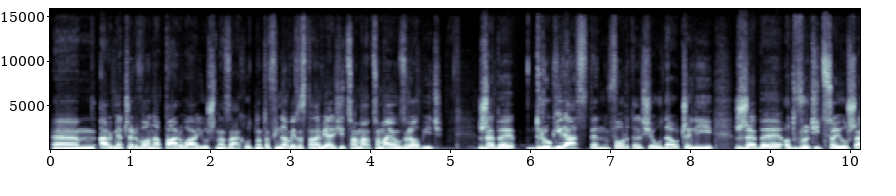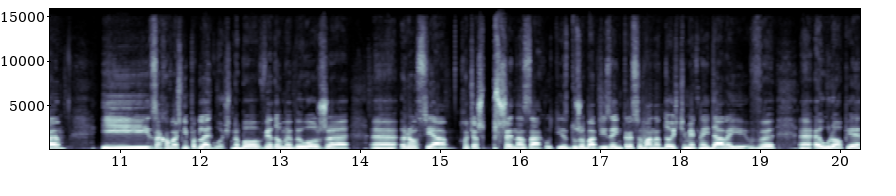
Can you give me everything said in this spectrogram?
em, Armia Czerwona parła już na zachód, no to Finowie zastanawiali się, co, ma, co mają zrobić, żeby drugi raz ten fortel się udał, czyli żeby odwrócić sojusze i zachować niepodległość. No bo wiadome było, że e, Rosja, chociaż prze na zachód, jest dużo bardziej zainteresowana dojściem jak najdalej w e, Europie,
